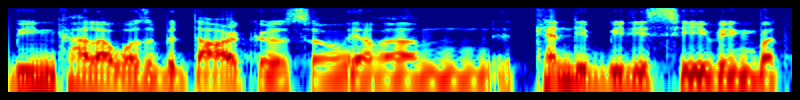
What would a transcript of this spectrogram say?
bean color was a bit darker, so Yeah. um, it can be deceiving, but.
